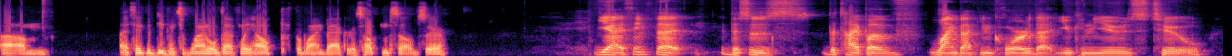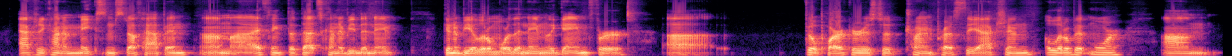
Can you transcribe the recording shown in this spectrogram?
Um, I think the defensive line will definitely help the linebackers help themselves there. Yeah, I think that this is the type of linebacking core that you can use to actually kind of make some stuff happen. Um, I think that that's kind of be the name, going to be a little more the name of the game for uh, Phil Parker is to try and press the action a little bit more. Um,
